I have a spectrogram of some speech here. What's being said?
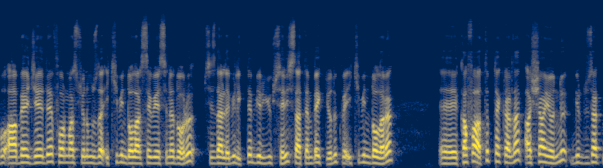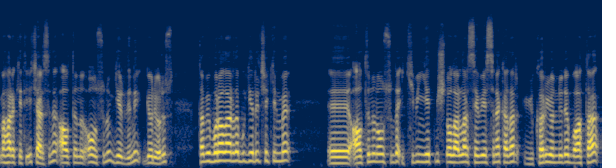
bu ABCD formasyonumuzda 2000 dolar seviyesine doğru sizlerle birlikte bir yükseliş zaten bekliyorduk ve 2000 dolara e, kafa atıp tekrardan aşağı yönlü bir düzeltme hareketi içerisine altının onsunun girdiğini görüyoruz. Tabi buralarda bu geri çekilme e, altının onsunda 2070 dolarlar seviyesine kadar yukarı yönlü de bu hata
